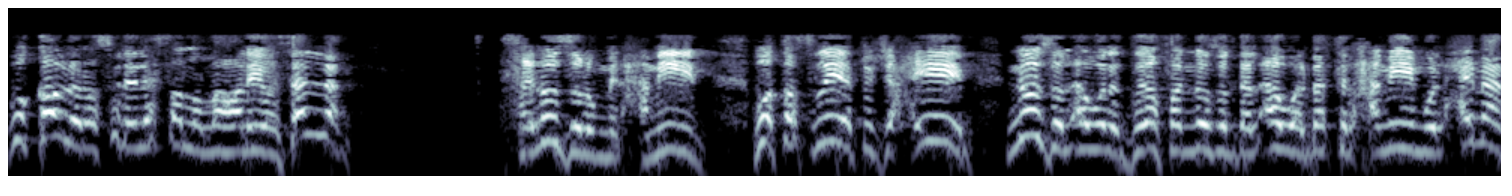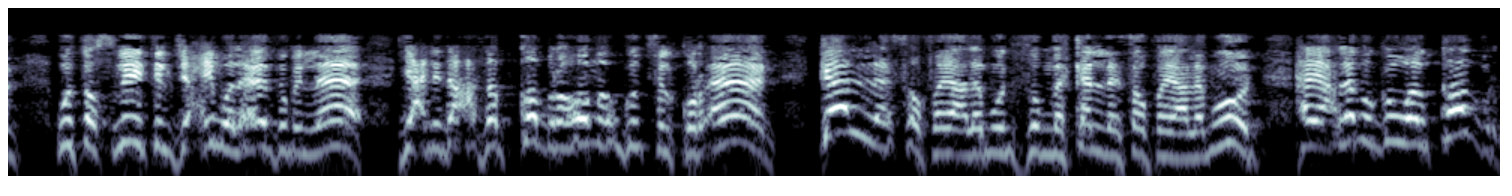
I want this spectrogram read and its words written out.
وقول رسول الله صلى الله عليه وسلم. فنزل من حميم وتصلية جحيم نزل أول الضيافة النزل ده الأول بس الحميم والحمم وتصلية الجحيم والعياذ بالله. يعني ده عذاب قبر هو موجود في القرآن. كلا سوف يعلمون ثم كلا سوف يعلمون. هيعلموا جوه القبر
